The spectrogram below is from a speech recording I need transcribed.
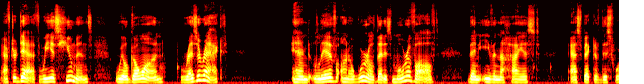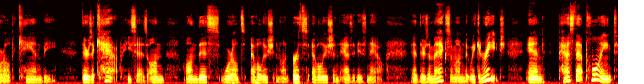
after death, we as humans will go on, resurrect, and live on a world that is more evolved than even the highest aspect of this world can be. There's a cap, he says, on on this world's evolution, on Earth's evolution as it is now. There's a maximum that we can reach, and past that point,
